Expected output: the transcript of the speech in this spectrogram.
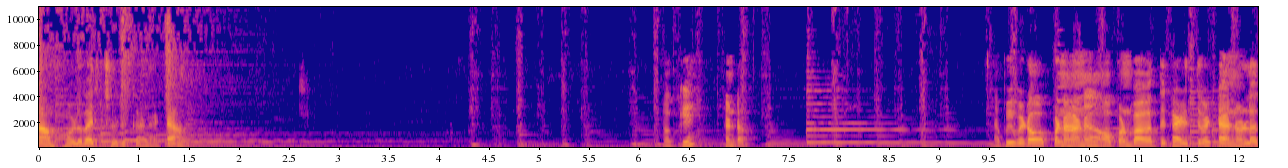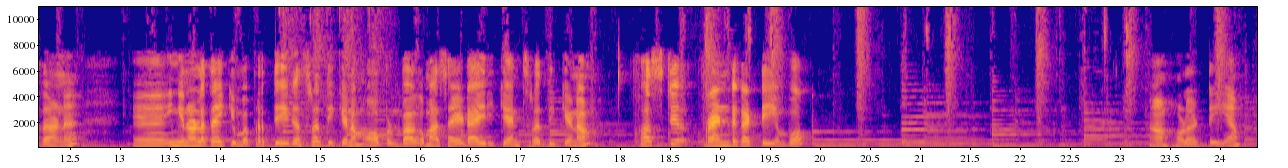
ആ മോൾ വരച്ചു കൊടുക്കാണ് കേട്ടോ. ഓക്കെ കണ്ടോ? അപ്പോൾ ഇവിടെ ഓപ്പൺ ആണ്. ഓപ്പൺ ഭാഗത്ത് കഴുത്ത് വെട്ടാനുള്ളതാണ്. ഇങ്ങനെയുള്ള തയ്ക്കുമ്പോൾ പ്രത്യേകം ശ്രദ്ധിക്കണം. ഓപ്പൺ ഭാഗം ആ സൈഡായിരിക്കാൻ ശ്രദ്ധിക്കണം. ഫസ്റ്റ് ഫ്രണ്ട് കട്ട് ചെയ്യുമ്പോൾ ആം ഹോൾ കട്ട് ചെയ്യാം.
